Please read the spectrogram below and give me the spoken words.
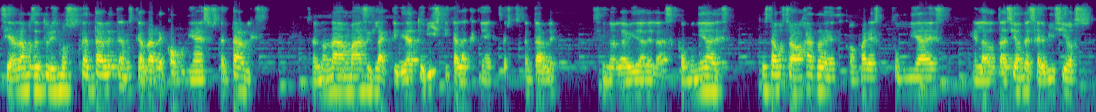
si hablamos de turismo sustentable, tenemos que hablar de comunidades sustentables. O sea, no nada más es la actividad turística la que tiene que ser sustentable, sino la vida de las comunidades. Estamos trabajando con varias comunidades en la dotación de servicios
